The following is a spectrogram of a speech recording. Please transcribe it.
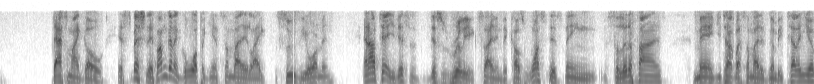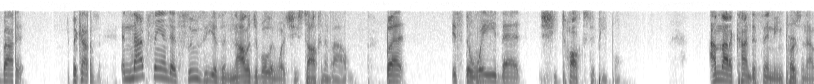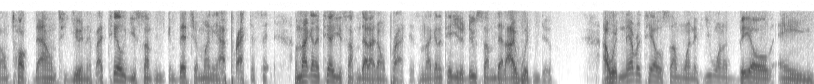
That's my goal, especially if I'm going to go up against somebody like Suze Orman. And I'll tell you, this is this is really exciting because once this thing solidifies, man, you talk about somebody that's going to be telling you about it. Because, and not saying that Suze isn't knowledgeable in what she's talking about, but it's the way that she talks to people. I'm not a condescending person. I don't talk down to you. And if I tell you something, you can bet your money I practice it. I'm not going to tell you something that I don't practice. I'm not going to tell you to do something that I wouldn't do. I would never tell someone if you want to build a,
